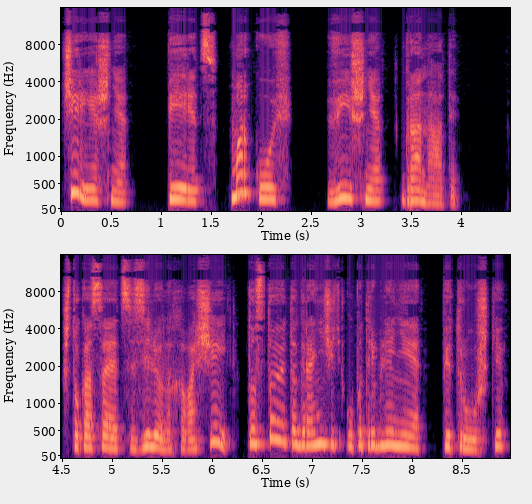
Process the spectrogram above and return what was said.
черешня, перец, морковь, вишня, гранаты. Что касается зеленых овощей, то стоит ограничить употребление петрушки,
